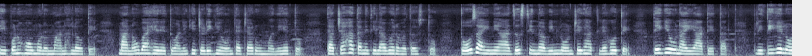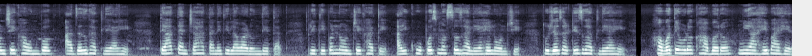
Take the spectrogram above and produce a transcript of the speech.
ती पण हो म्हणून मान हलवते. मानव बाहेर येतो आणि खिचडी घेऊन त्याच्या रूममध्ये येतो. त्याच्या हाताने तिला भरवत असतो. तोच आईने आजच ती नवीन लोणचे घातले होते. ते घेऊन आई आत येतात. प्रीती हे लोणचे खाऊन बघ आजच घातले आहे. त्या त्यांच्या हाताने तिला वाढून देतात. प्रीती पण लोणचे खाते. आई खूपच मस्त झाली आहे लोणचे. तुझ्यासाठीच घातले आहे. हवं तेवढं खा बरं. मी आहे बाहेर.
